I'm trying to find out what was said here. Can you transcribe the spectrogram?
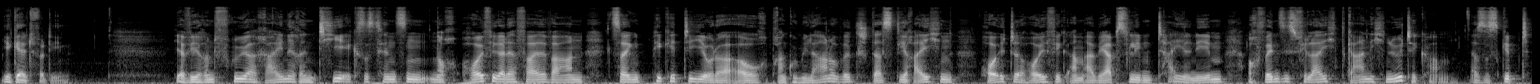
ihr Geld verdienen. Ja, während früher reine Rentierexistenzen noch häufiger der Fall waren, zeigen Piketty oder auch Branko Milanovic, dass die Reichen heute häufig am Erwerbsleben teilnehmen, auch wenn sie es vielleicht gar nicht nötig haben. Also es gibt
